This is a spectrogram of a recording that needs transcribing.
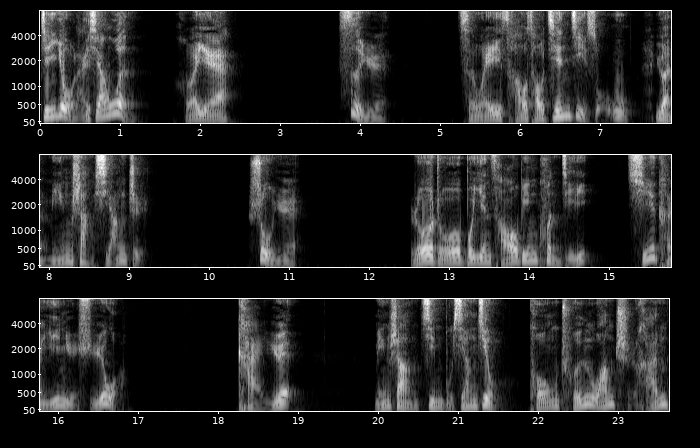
今又来相问，何也？四曰：“此为曹操奸计所误，愿明上降之。”数曰：“汝主不因曹兵困急，岂肯以女许我？”凯曰：“明上今不相救，恐唇亡齿寒，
